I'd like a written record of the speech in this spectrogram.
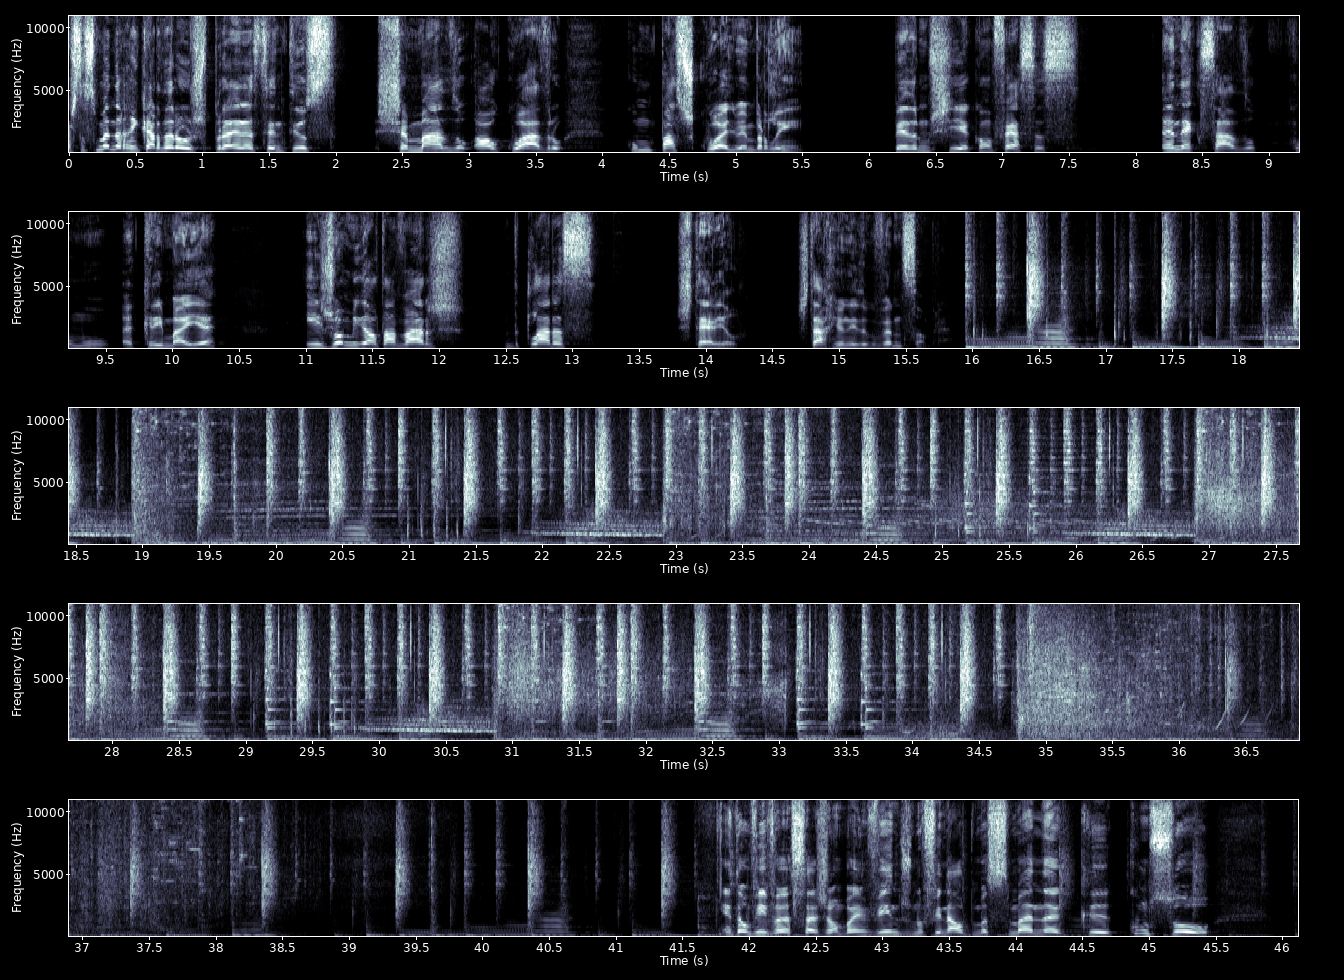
Esta semana, Ricardo Araújo Pereira sentiu-se chamado ao quadro, como Passos Coelho, em Berlim. Pedro Mexia confessa-se anexado, como a Crimeia, e João Miguel Tavares declara-se estéril. Está reunido o Governo Sombra. Então, viva, sejam bem-vindos no final de uma semana que começou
